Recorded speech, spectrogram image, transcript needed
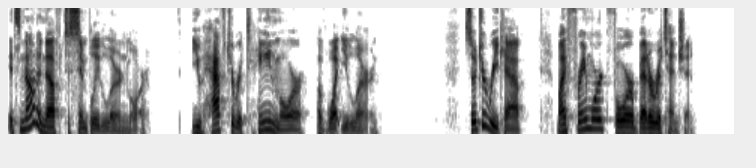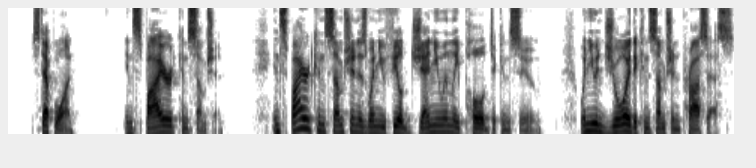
It's not enough to simply learn more. You have to retain more of what you learn. So, to recap, my framework for better retention. Step one inspired consumption. Inspired consumption is when you feel genuinely pulled to consume, when you enjoy the consumption process.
